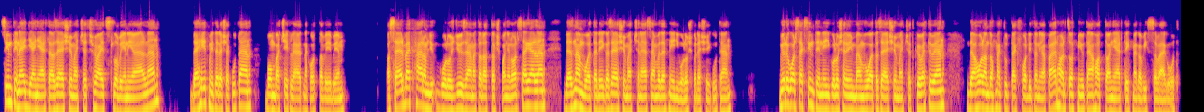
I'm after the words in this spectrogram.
Szintén egyen nyerte az első meccset Svájc-Szlovénia ellen, de 7 méteresek után bombacsék lehetnek ott a VB-n. A szerbek három gólos győzelmet adattak Spanyolország ellen, de ez nem volt elég az első meccsen elszenvedett négy gólos vereség után. Görögország szintén négy gólos előnyben volt az első meccset követően, de a hollandok meg tudták fordítani a párharcot, miután hattal nyerték meg a visszavágót.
